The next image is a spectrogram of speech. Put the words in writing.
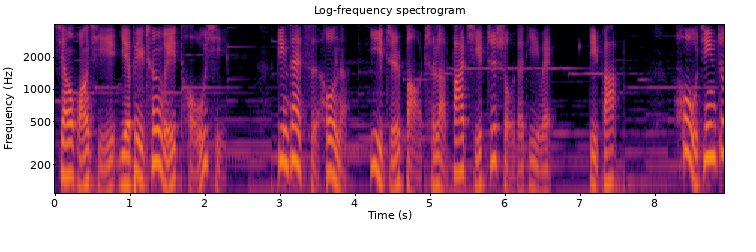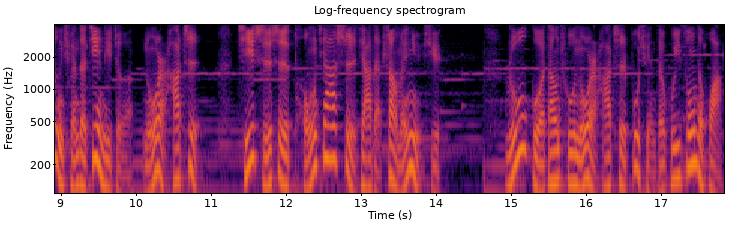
镶黄旗也被称为头旗，并在此后呢。一直保持了八旗之首的地位。第八，后金政权的建立者努尔哈赤，其实是佟家世家的上门女婿。如果当初努尔哈赤不选择归宗的话，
